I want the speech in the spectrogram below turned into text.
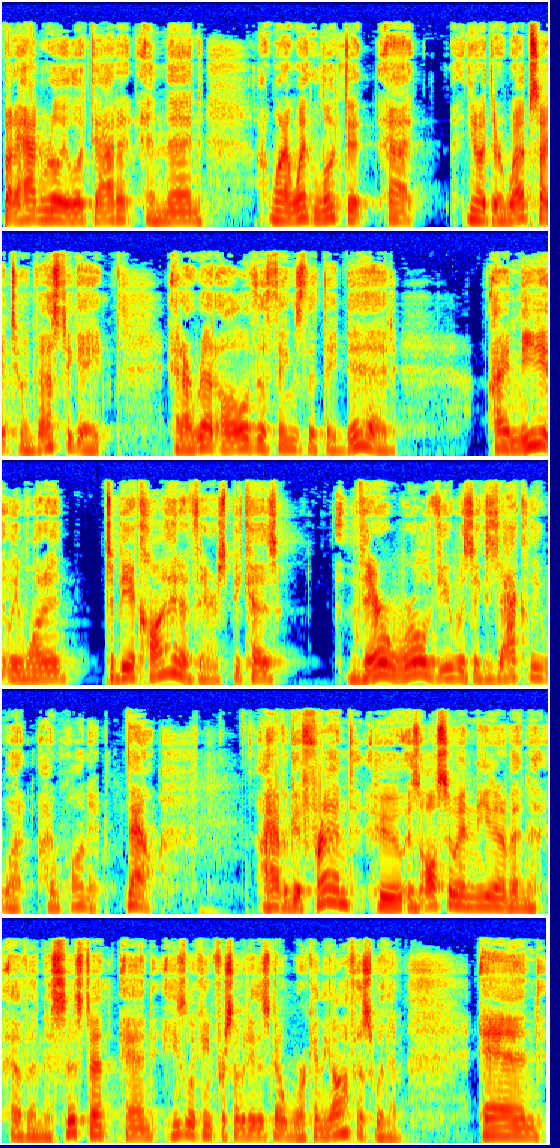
but I hadn't really looked at it. And then when I went and looked at at you know at their website to investigate, and I read all of the things that they did, I immediately wanted to be a client of theirs because their worldview was exactly what I wanted. Now, I have a good friend who is also in need of an, of an assistant, and he's looking for somebody that's going to work in the office with him. And,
